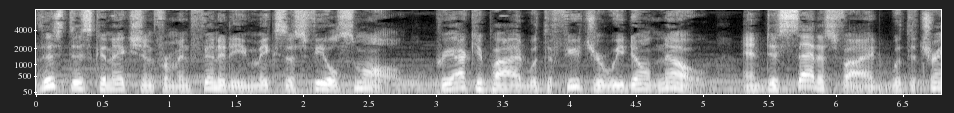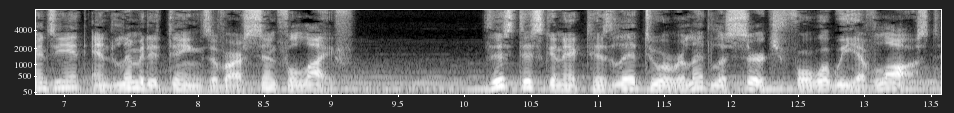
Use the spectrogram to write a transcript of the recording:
This disconnection from infinity makes us feel small, preoccupied with the future we don't know, and dissatisfied with the transient and limited things of our sinful life. This disconnect has led to a relentless search for what we have lost.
